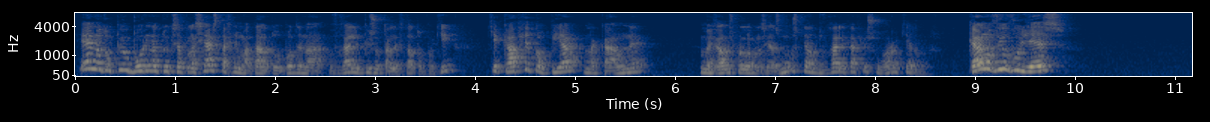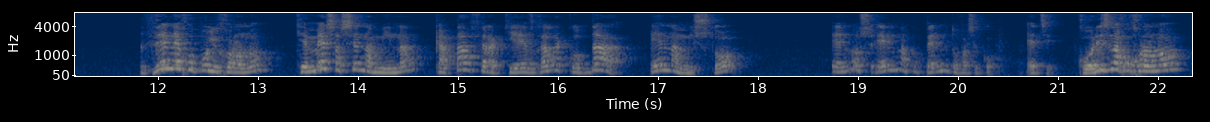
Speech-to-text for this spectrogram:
ένα το οποίο μπορεί να του εξαπλασιάσει τα χρήματά του, οπότε να βγάλει πίσω τα λεφτά του από εκεί, και κάποια τα οποία να κάνουν μεγάλους πολλαπλασιασμούς και να του βγάλει κάποιος σοβαρό κέρδος. Κάνω δύο δουλειές, δεν έχω πολύ χρόνο και μέσα σε ένα μήνα κατάφερα και έβγαλα κοντά ένα μισθό ενός Έλληνα που παίρνει το βασικό. Έτσι. Χωρίς να έχω χρόνο,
